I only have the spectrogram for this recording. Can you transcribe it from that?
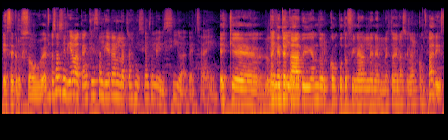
ese crossover. O sea, sería bacán que saliera en la transmisión televisiva, ¿cachai? Es que la En gente vivo. estaba pidiendo el cómputo final en el Estadio Nacional con Paris.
